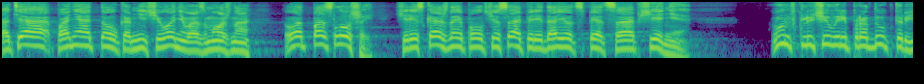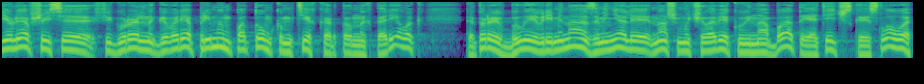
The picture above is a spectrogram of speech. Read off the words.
Хотя понять толком ничего невозможно. Вот послушай, через каждые полчаса передают спецсообщение». Он включил репродуктор, являвшийся, фигурально говоря, прямым потомком тех картонных тарелок, которые в былые времена заменяли нашему человеку и набат, и отеческое слово,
